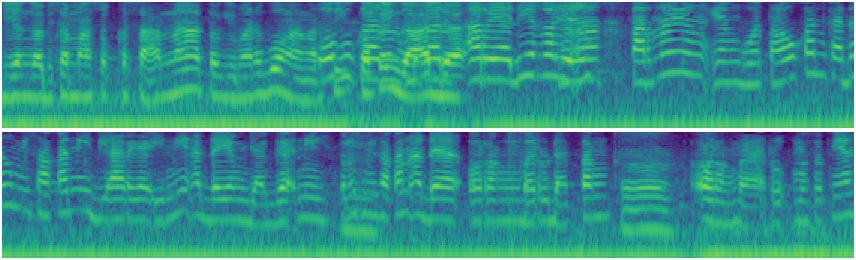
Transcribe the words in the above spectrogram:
dia nggak bisa masuk ke sana atau gimana gue nggak Oh, ngerti bukan pokoknya nggak bukan ada area dia kali ya. Karena yang yang gue tahu kan kadang misalkan nih di area ini ada yang jaga nih terus Hmm. misalkan ada orang baru datang Heeh. orang baru maksudnya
